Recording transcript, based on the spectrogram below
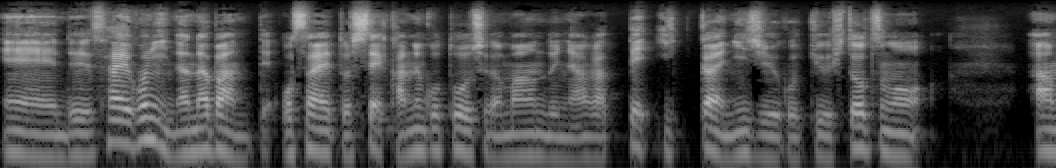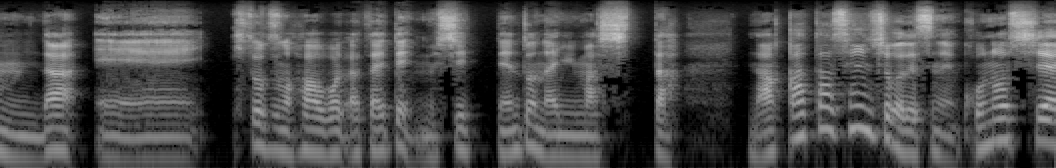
えー、で、最後に7番手、抑えとして金子投手がマウンドに上がって、1回25球、1つの安打、えー、1つのフォアボール与えて無失点となりました。中田選手がですね、この試合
